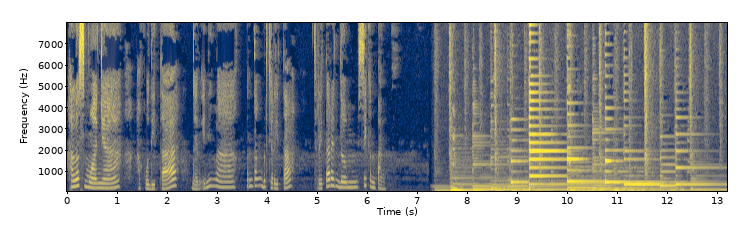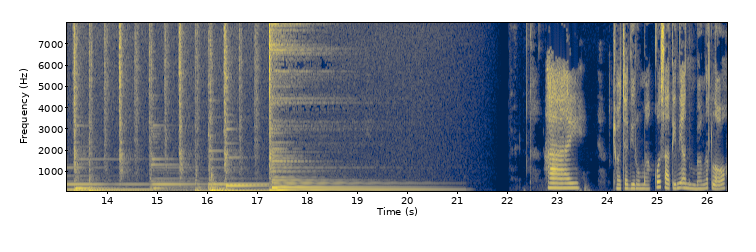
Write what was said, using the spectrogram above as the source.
Halo semuanya, aku Dita dan inilah Kentang Bercerita, cerita random si Kentang. Hai, cuaca di rumahku saat ini adem banget loh,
